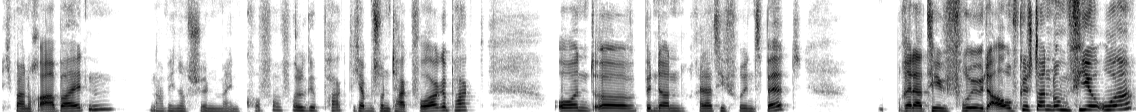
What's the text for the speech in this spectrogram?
Ich war noch arbeiten. Dann habe ich noch schön meinen Koffer vollgepackt. Ich habe ihn schon einen Tag vorher gepackt und äh, bin dann relativ früh ins Bett. Relativ früh wieder aufgestanden um 4 Uhr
